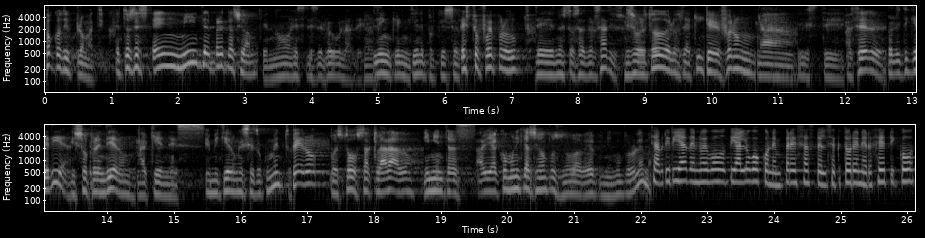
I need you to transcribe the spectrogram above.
poco diplomático. Entonces, en mi interpretación, que no es desde luego la de Lincoln, tiene por qué ser, esto fue producto de nuestros adversarios y sobre todo de los de aquí, que fueron a este, hacer politiquería y sorprendieron a quienes emitieron ese documento. Pero, pues todo está aclarado y mientras haya comunicación, pues no va a haber ningún problema. ¿Se abriría de nuevo diálogo con empresas del sector energético?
